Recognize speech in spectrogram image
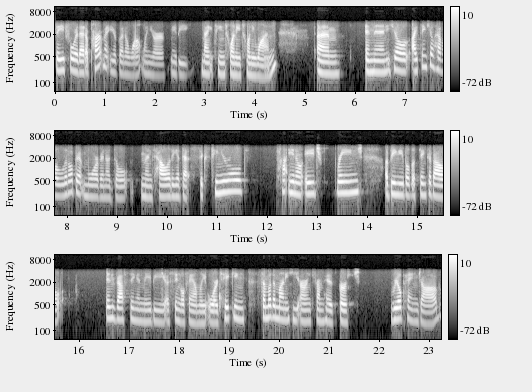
save for that apartment you're going to want when you're maybe 19, 20, 21. Um and then he'll I think he'll have a little bit more of an adult mentality at that 16-year-old ti you know age range of being able to think about investing in maybe a single family or taking some of the money he earns from his first real paying job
